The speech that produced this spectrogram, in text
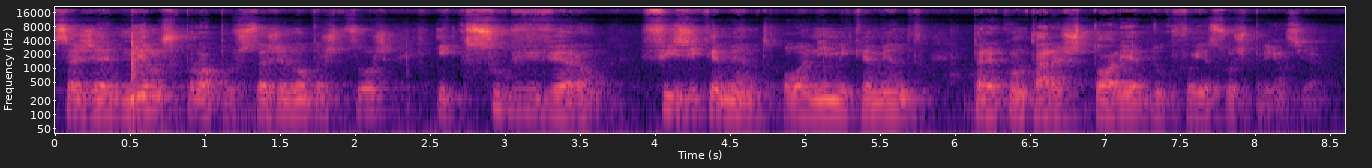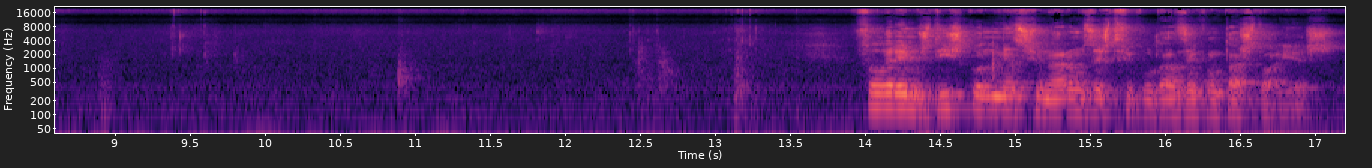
seja neles próprios, seja noutras pessoas, e que sobreviveram fisicamente ou animicamente para contar a história do que foi a sua experiência. Falaremos disto quando mencionarmos as dificuldades em contar histórias.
